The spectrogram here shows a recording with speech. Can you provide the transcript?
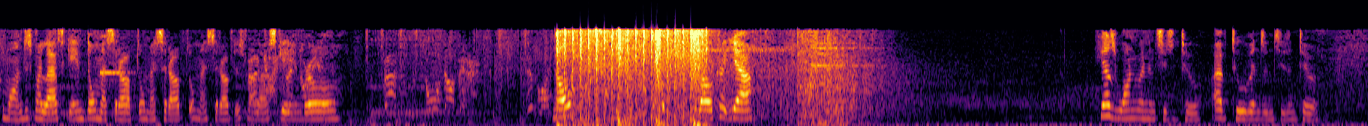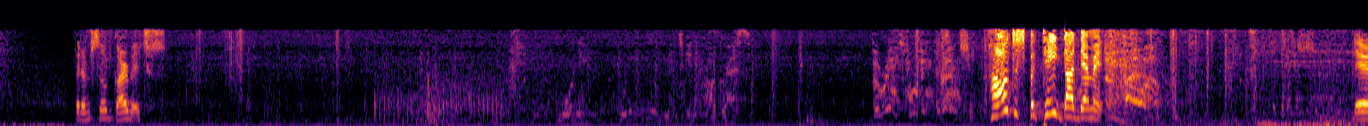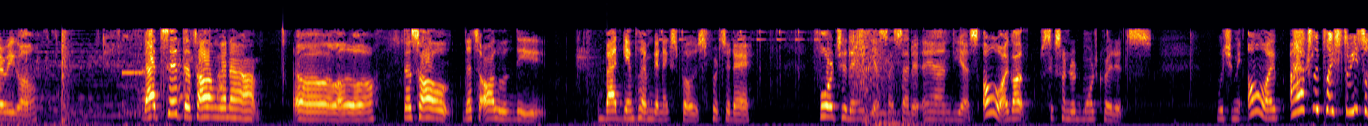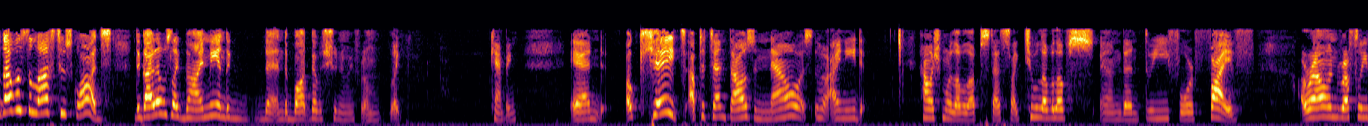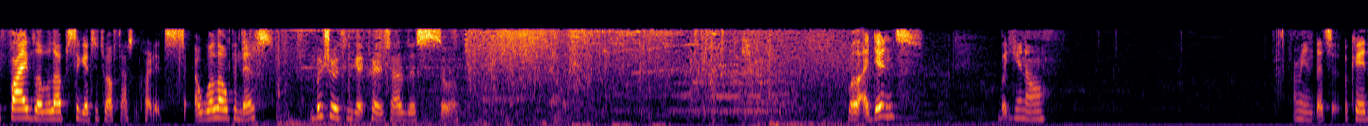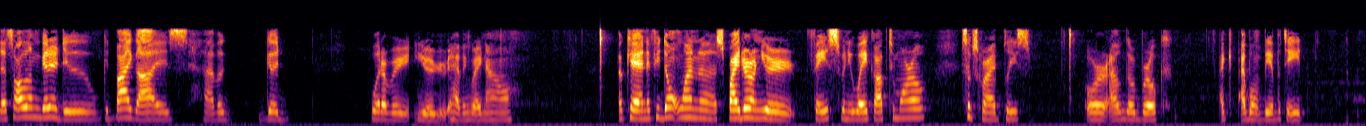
Come on, this is my last game. Don't mess it up. Don't mess it up. Don't mess it up. This is my last game, bro. No. Well, okay, yeah. He has one win in season two. I have two wins in season two. But I'm still garbage. Warning. Ring movement in progress. The ring's moving, friends. How to spectate, goddammit! There we go. That's it. That's all I'm gonna. Uh, that's all. That's all the bad gameplay I'm gonna expose for today. For today, yes, I said it. And yes, oh, I got 600 more credits. Which mean, oh, I I actually placed three, so that was the last two squads. The guy that was like behind me, and the, the and the bot that was shooting me from like camping. And okay, it's up to 10,000 now. So I need how much more level ups? That's like two level ups and then three, four, five. Around roughly five level ups to get to 12,000 credits. Uh, I will open this. I'm pretty sure we can get credits out of this, so. Well, I didn't. But you know. I mean, that's it. Okay, that's all I'm gonna do. Goodbye, guys. Have a good whatever you're having right now. Okay, and if you don't want a spider on your face when you wake up tomorrow, subscribe, please. Or I'll go broke. I, I won't be able to eat.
